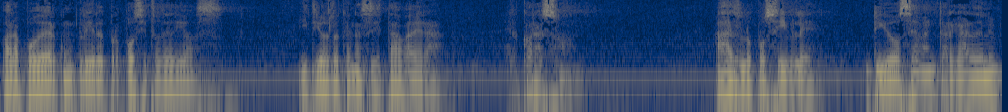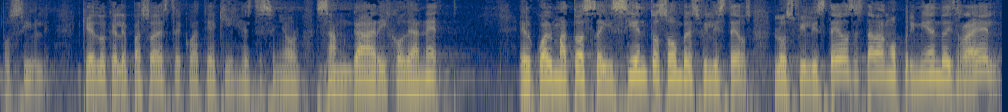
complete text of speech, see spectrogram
para poder cumplir el propósito de Dios. Y Dios lo que necesitaba era el corazón. Haz lo posible, Dios se va a encargar de lo imposible. ¿Qué es lo que le pasó a este cuate aquí, este señor Samgar, hijo de Anet? El cual mató a 600 hombres filisteos. Los filisteos estaban oprimiendo a Israel.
